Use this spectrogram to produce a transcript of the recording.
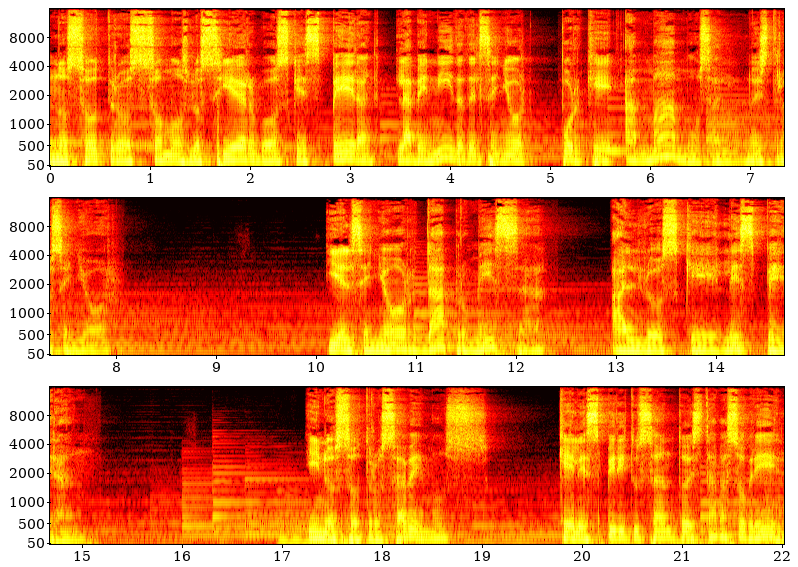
nosotros somos los siervos que esperan la venida del Señor porque amamos a nuestro Señor. Y el Señor da promesa a los que le esperan. Y nosotros sabemos que el Espíritu Santo estaba sobre él,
